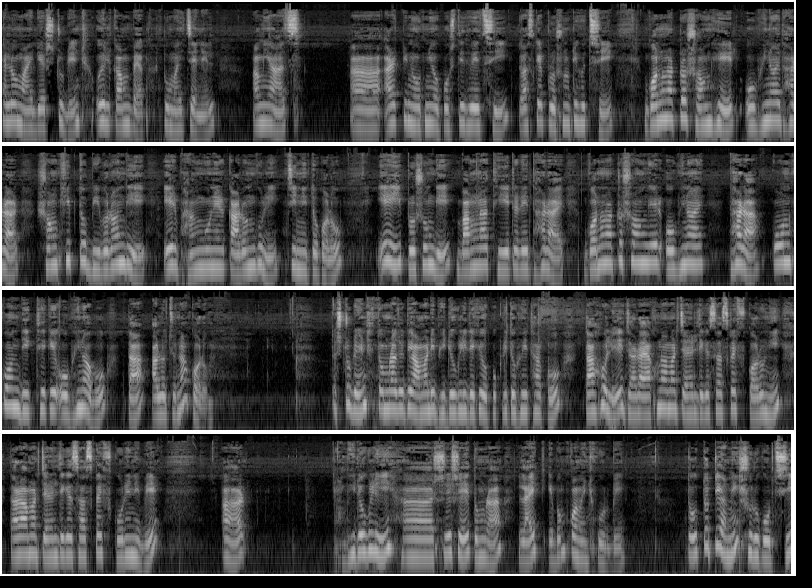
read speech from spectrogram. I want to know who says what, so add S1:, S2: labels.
S1: Hello my dear student welcome back to my channel আমি আজ আরেকটি নোট নিয়ে উপস্থিত হয়েছি। তো আজকের প্রশ্নটি হচ্ছে, গণনাট্য সংঘের অভিনয় ধারার সংক্ষিপ্ত বিবরণ দিয়ে এর ভাঙ্গনের কারণগুলি চিহ্নিত করো। এই প্রসঙ্গে বাংলা থিয়েটারের ধারায় গণনাট্য সংঘের অভিনয় ধারা কোন কোন দিক থেকে অভিনব তা আলোচনা করো। তো স্টুডেন্ট তোমরা যদি আমার এই ভিডিওগুলি দেখে উপকৃত হয়ে থাকো, তাহলে যারা এখনও আমার চ্যানেলটিকে সাবস্ক্রাইব করনি, তারা আমার চ্যানেলটিকে সাবস্ক্রাইব করে নেবে। আর ভিডিওগুলি শেষে তোমরা লাইক এবং কমেন্ট করবে। তো উত্তরটি আমি শুরু করছি।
